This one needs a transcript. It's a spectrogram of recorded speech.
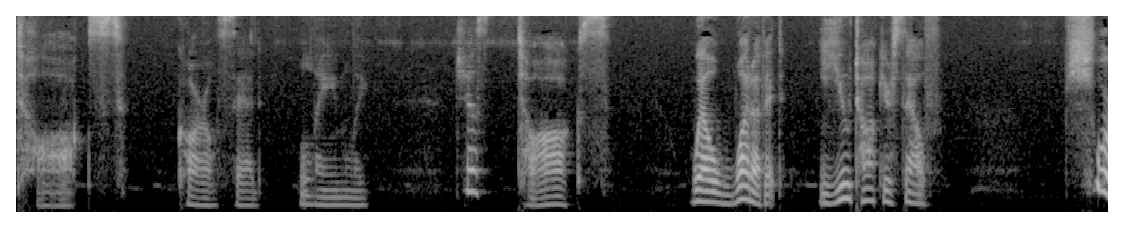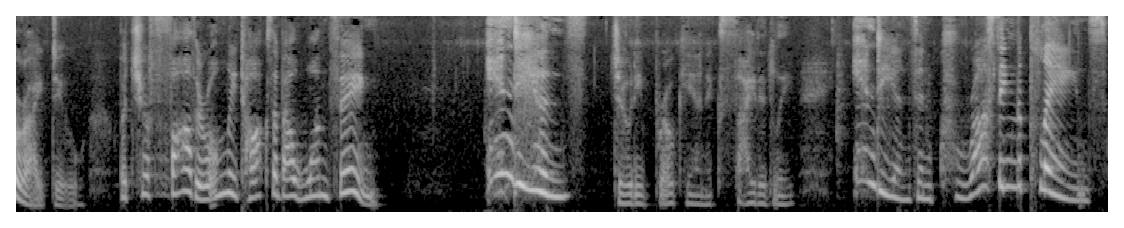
talks, Carl said lamely. Just talks. Well, what of it? You talk yourself. Sure, I do, but your father only talks about one thing. Indians! Jody broke in excitedly. Indians and crossing the plains.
